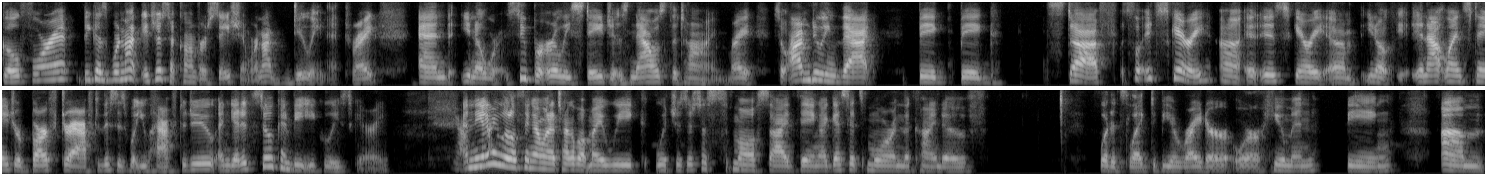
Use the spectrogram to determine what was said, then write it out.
go for it because we're not, it's just a conversation. We're not doing it. Right. And, you know, we're super early stages. Now's the time. Right. So I'm doing that big, big stuff. So it's scary. Uh, it is scary. Um, you know, in outline stage or barf draft, this is what you have to do. And yet it still can be equally scary. And the other little thing I want to talk about my week, which is just a small side thing, I guess it's more in the kind of what it's like to be a writer or human being. Um,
